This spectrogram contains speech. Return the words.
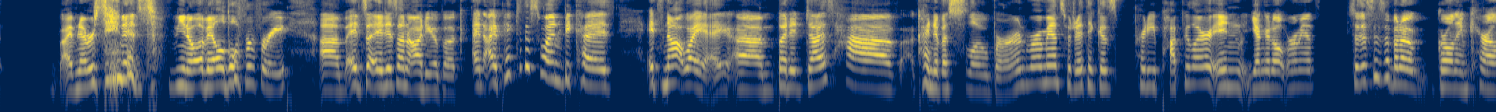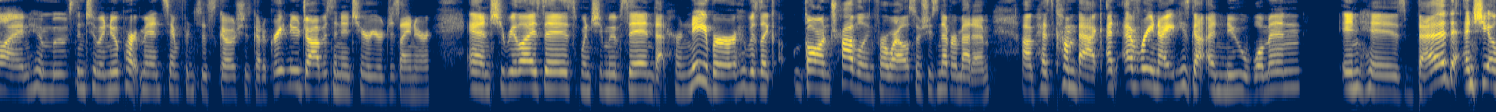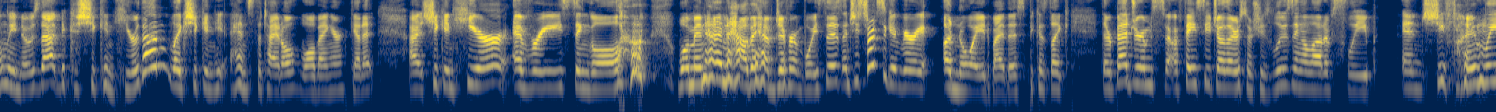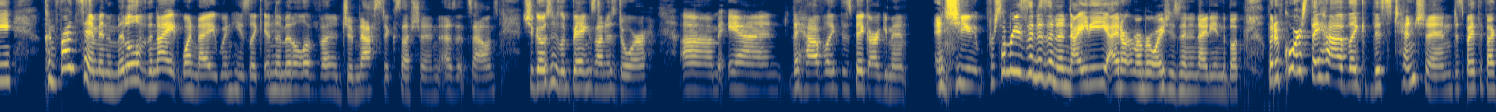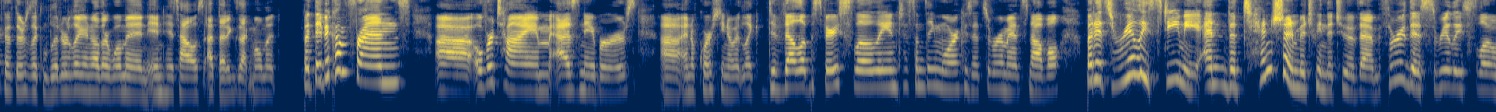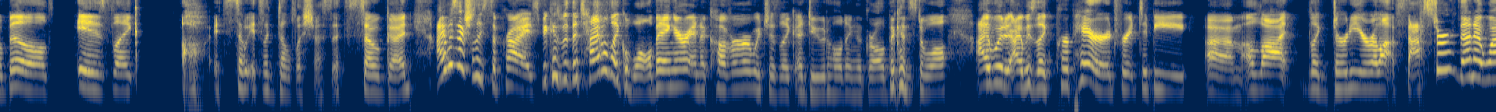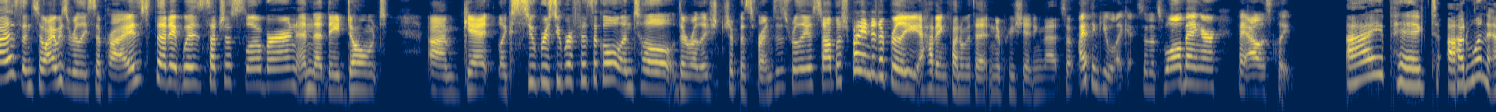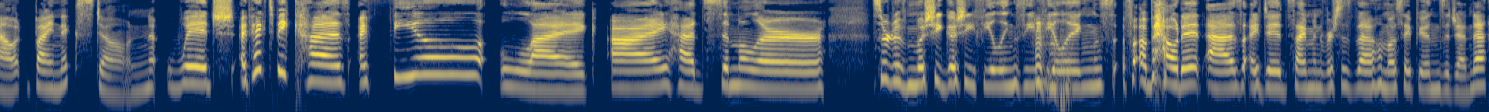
I've never seen it, you know, available for free. Um, it's it is on audiobook, and I picked this one because it's not YA, um, but it does have kind of a slow burn romance, which I think is pretty popular in young adult romance. So this is about a girl named Caroline who moves into a new apartment in San Francisco. She's got a great new job as an interior designer. And she realizes when she moves in that her neighbor, who was like gone traveling for a while, so she's never met him, um, has come back. And every night he's got a new woman in his bed and she only knows that because she can hear them. Like she can hence the title wallbanger get it? Uh, she can hear every single woman and how they have different voices. And she starts to get very annoyed by this because like their bedrooms face each other so she's losing a lot of sleep. And she finally confronts him in the middle of the night one night when he's like in the middle of a gymnastic session as it sounds. She goes and like bangs on his door. Um, and they have like this big argument and she, for some reason, is in a nightie. I don't remember why she's in a nightie in the book. But of course, they have like this tension, despite the fact that there's like literally another woman in his house at that exact moment. But they become friends uh, over time as neighbors. Uh, and of course, you know, it like develops very slowly into something more because it's a romance novel. But it's really steamy. And the tension between the two of them through this really slow build is like Oh, it's so it's like delicious. It's so good. I was actually surprised because with the title like wall banger and a cover, which is like a dude holding a girl up against a wall, I would I was like prepared for it to be um a lot like dirtier, a lot faster than it was. And so I was really surprised that it was such a slow burn and that they don't um, get like super super physical until their relationship as friends is really established. But I ended up really having fun with it and appreciating that. So I think you will like it. So that's Wallbanger by Alice Clayton. I picked Odd One Out by Nic Stone, which I picked because I feel like I had similar sort of mushy gushy feelingsy feelings about it as I did Simon versus the Homo sapiens agenda.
